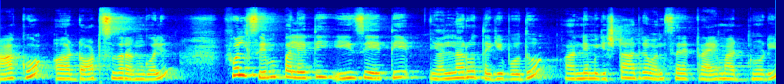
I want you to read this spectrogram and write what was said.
ನಾಲ್ಕು ಡಾಟ್ಸ್ ರಂಗೋಲಿ. ಫುಲ್ ಸಿಂಪಲ್ ಐತಿ ಈಸಿ ಐತಿ, ಎಲ್ಲರೂ ತೆಗಿಬೋದು. ನಿಮಗೆ ಇಷ್ಟ ಆದರೆ ಒಂದ್ಸರಿ ಟ್ರೈ ಮಾಡಿ ನೋಡಿ.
